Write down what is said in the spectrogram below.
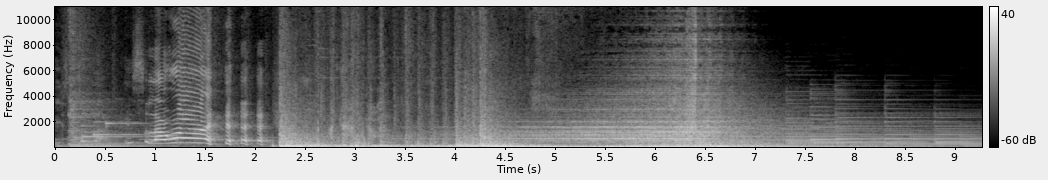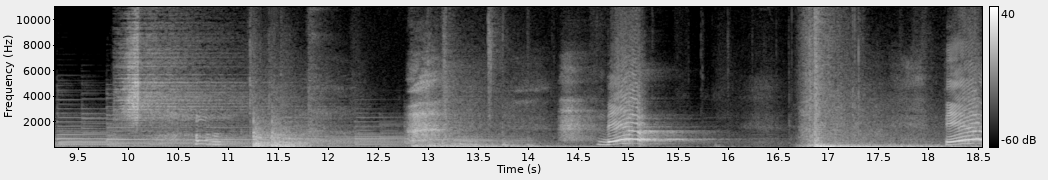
อิสระอิสระเว้ย บลเบล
